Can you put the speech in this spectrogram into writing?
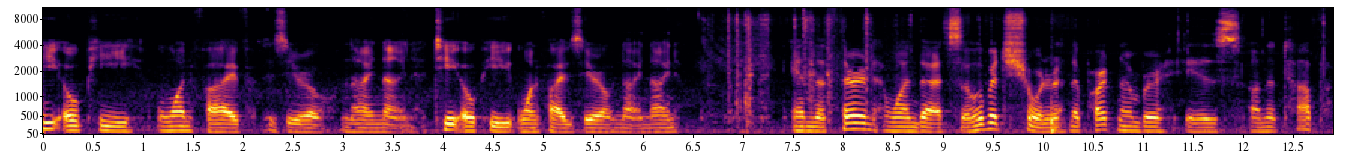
TOP15099. TOP15099. And the third one that's a little bit shorter, the part number is on the top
